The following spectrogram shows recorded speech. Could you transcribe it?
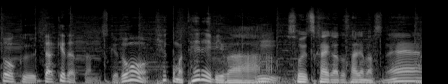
トークだけだったんですけど。結構まあテレビはうん。そういう使い方されますね。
